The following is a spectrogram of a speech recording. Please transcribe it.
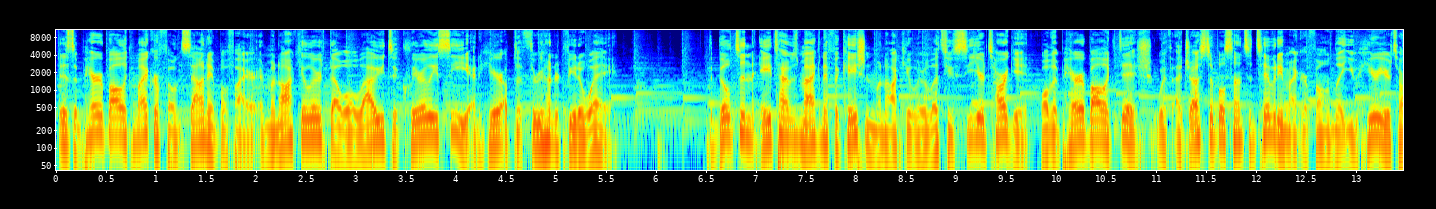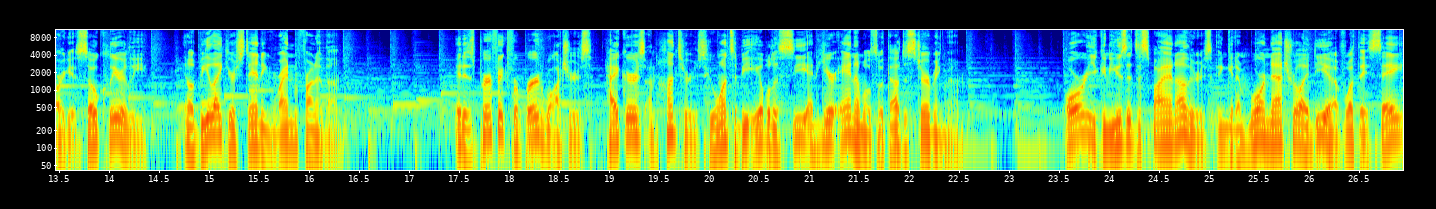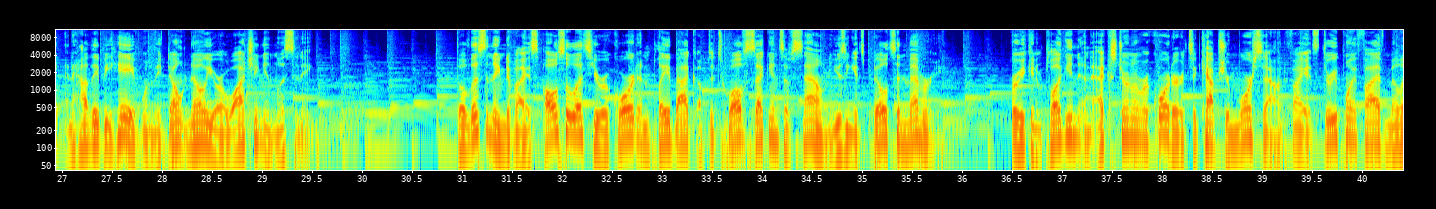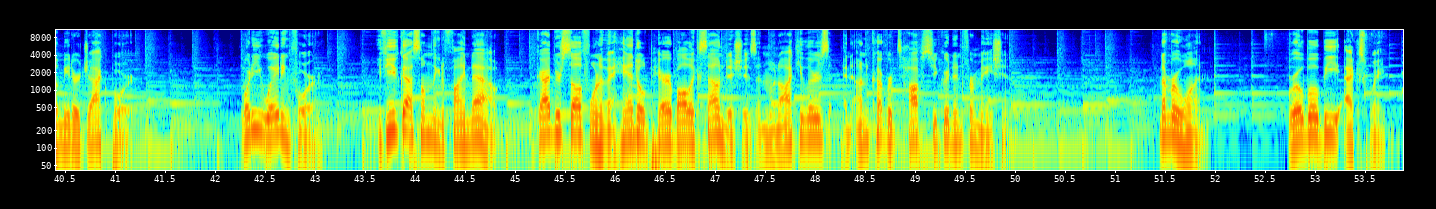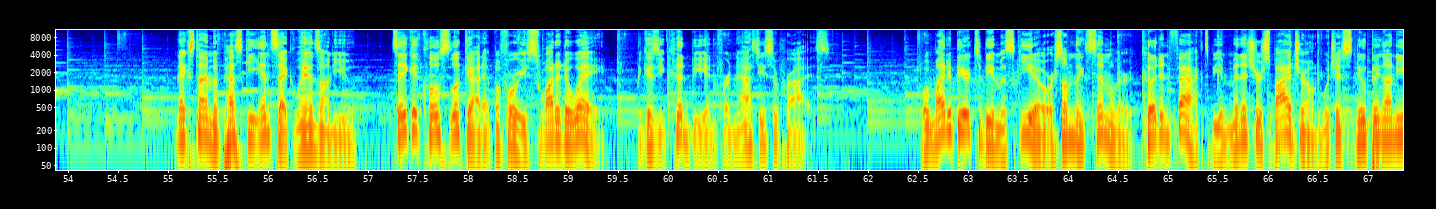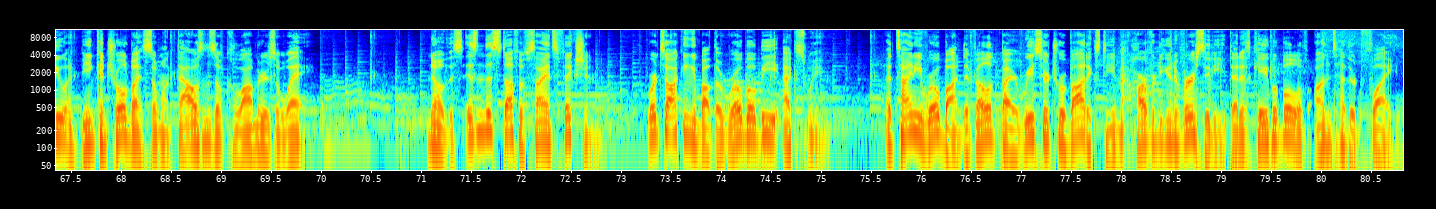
It is a parabolic microphone sound amplifier and monocular that will allow you to clearly see and hear up to 300 feet away. The built-in 8 times magnification monocular lets you see your target, while the parabolic dish with adjustable sensitivity microphone let you hear your target so clearly, it'll be like you're standing right in front of them. It is perfect for bird watchers, hikers, and hunters who want to be able to see and hear animals without disturbing them. Or you can use it to spy on others and get a more natural idea of what they say and how they behave when they don't know you are watching and listening. The listening device also lets you record and play back up to 12 seconds of sound using its built-in memory. Or you can plug in an external recorder to capture more sound via its 3.5mm jack port. What are you waiting for? If you've got something to find out, grab yourself one of the handheld parabolic sound dishes and monoculars and uncover top secret information. Number 1. RoboBee X-Wing Next time a pesky insect lands on you, take a close look at it before you swat it away, because you could be in for a nasty surprise. What might appear to be a mosquito or something similar could in fact be a miniature spy drone which is snooping on you and being controlled by someone thousands of kilometers away. No, this isn't the stuff of science fiction, we're talking about the RoboBee X-Wing, a tiny robot developed by a research robotics team at Harvard University that is capable of untethered flight.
